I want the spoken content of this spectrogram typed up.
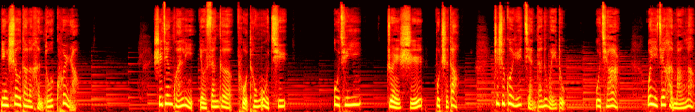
并受到了很多困扰。时间管理有三个普通误区：误区一，准时不迟到，这是过于简单的维度；误区二。我已经很忙了，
